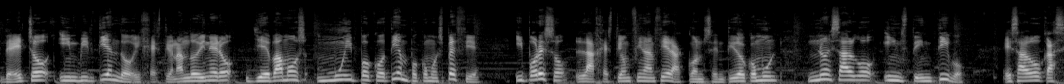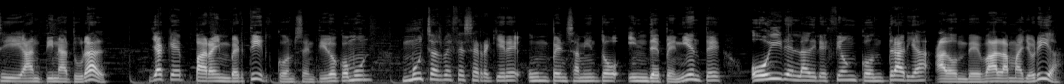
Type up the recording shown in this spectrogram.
De hecho, invirtiendo y gestionando dinero llevamos muy poco tiempo como especie y por eso la gestión financiera con sentido común no es algo instintivo, es algo casi antinatural, ya que para invertir con sentido común muchas veces se requiere un pensamiento independiente o ir en la dirección contraria a donde va la mayoría,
